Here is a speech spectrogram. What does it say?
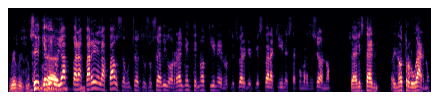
Rivers, ¿no? Sí, que digo, ya para, para ir a la pausa, muchachos, o sea, digo, realmente no tiene Rotlisberger que estar aquí en esta conversación, ¿no? O sea, él está en, en otro lugar, ¿no?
